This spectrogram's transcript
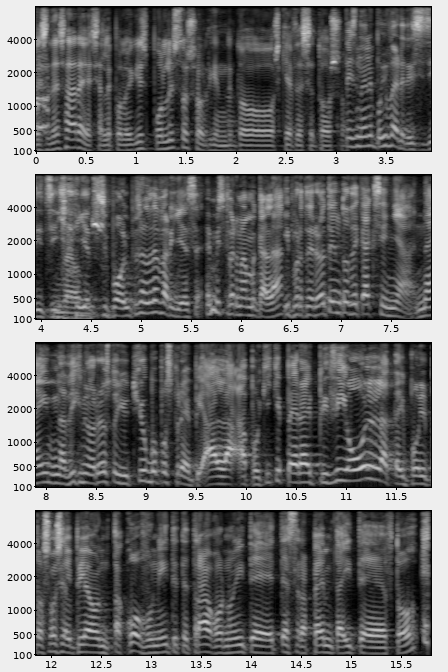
ε, Εσύ δεν σ' αρέσει, αλλά υπολογίζεις πολύ στο short για να το σκέφτεσαι τόσο. Παίζει να είναι πολύ βαρετή η συζήτηση Ναι, για, για όντως. τους υπόλοιπους, αλλά δεν βαριέσαι. Εμείς περνάμε καλά. Η προτεραιότητα είναι το 16-9. Να, είναι- να δείχνει ωραίο στο YouTube όπως πρέπει. Αλλά από εκεί και πέρα, επειδή όλα τα υπόλοιπα social πλέον τα κόβουν είτε τετράγωνο, είτε 4 πέμπτα, είτε αυτό, ε,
